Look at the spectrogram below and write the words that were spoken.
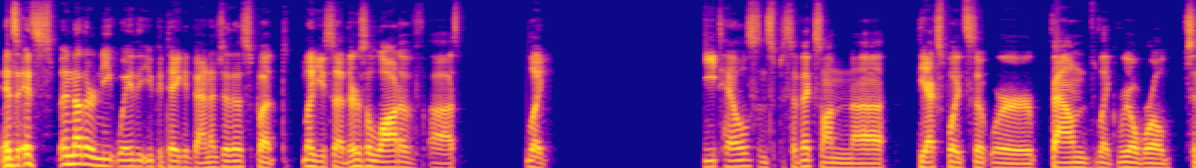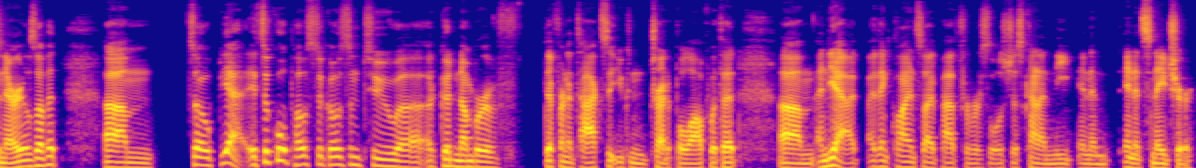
it's it's another neat way that you could take advantage of this. But like you said, there's a lot of uh, like details and specifics on uh, the exploits that were found, like real world scenarios of it. Um, so yeah, it's a cool post. It goes into uh, a good number of different attacks that you can try to pull off with it. Um, and yeah, I think client side path traversal is just kind of neat in, in, in its nature.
